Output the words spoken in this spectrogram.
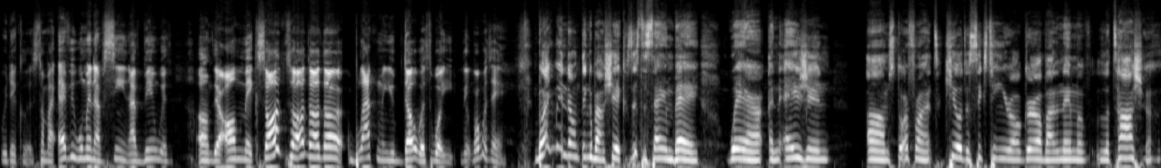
ridiculous. Talking about every woman I've seen, I've been with, um, they're all mixed. So, so all the other black men you've dealt with, what what were they? Black men don't think about shit because it's the same bay where an Asian um, storefront killed a 16 year old girl by the name of Latasha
